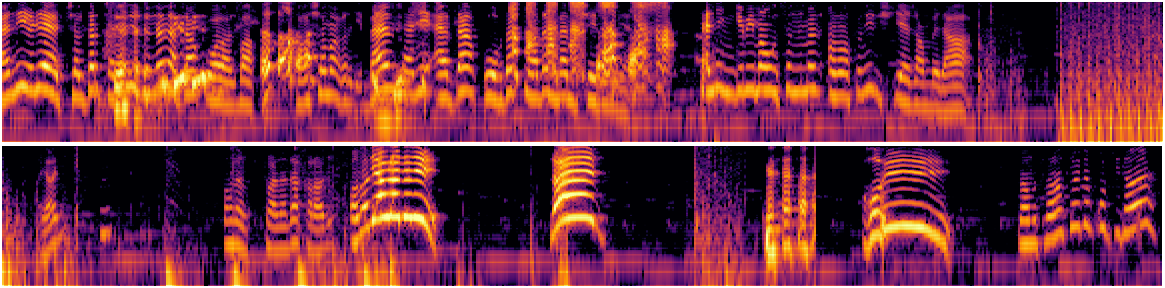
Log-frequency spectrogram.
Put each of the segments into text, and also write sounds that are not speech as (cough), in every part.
Beni öyle çıldırt senin (laughs) yüzünden evden kovaladı bak. Başım ağrıdı. Ben seni evden kovdurtmadım ben bir şey bilmiyorum. Senin gibi mouse'umun anasını dişleyeceğim böyle ha. Yani... Oğlum kütüphanede karadı. Ana diye avradını! Lan! (laughs) Oy! Namus bana söyledim koptu ha.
